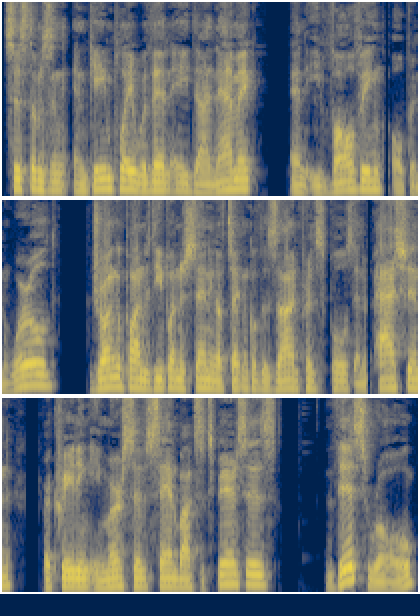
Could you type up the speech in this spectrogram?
systems, and, and gameplay within a dynamic and evolving open world, drawing upon a deep understanding of technical design principles and a passion for creating immersive sandbox experiences. This role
